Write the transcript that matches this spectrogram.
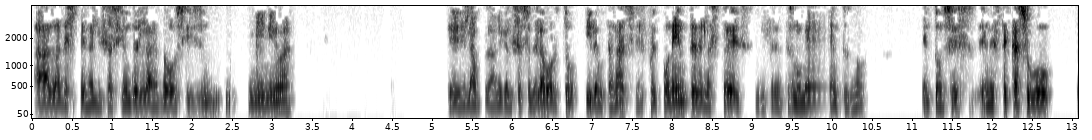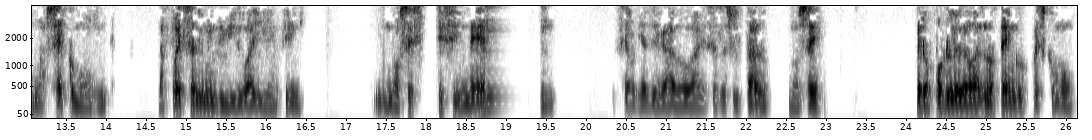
a la despenalización de la dosis mínima, eh, la, legalización del aborto y la eutanasia. Él fue el ponente de las tres en diferentes momentos, ¿no? Entonces, en este caso hubo, no sé, como la fuerza de un individuo ahí, en fin. No sé si sin él se habría llegado a ese resultado, no sé. Pero por lo demás no tengo, pues, como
